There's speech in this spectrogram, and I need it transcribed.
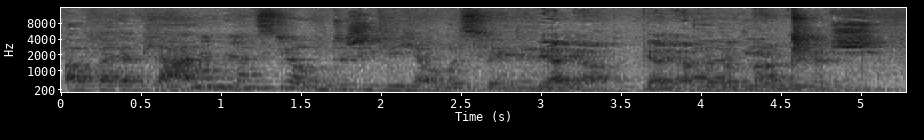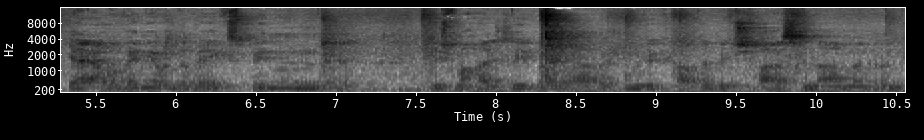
auch bei der Planung kannst du ja unterschiedliche auswählen. Ja, ja, ja, ja, bei der äh, Planung ist. Ja, aber wenn ich unterwegs bin, äh, ist mir halt lieber, ich habe eine gute Karte mit Straßennamen und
